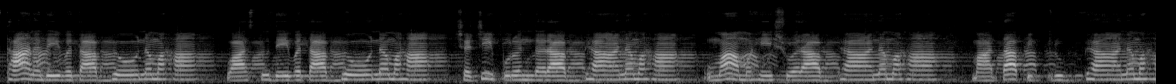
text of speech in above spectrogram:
स्थानदेवताभ्यो नमः वास्तुदेवताभ्यो नमः शचीपुरन्दराभ्या नमः उमामहेश्वराभ्या नमः मातापितृभ्या नमः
